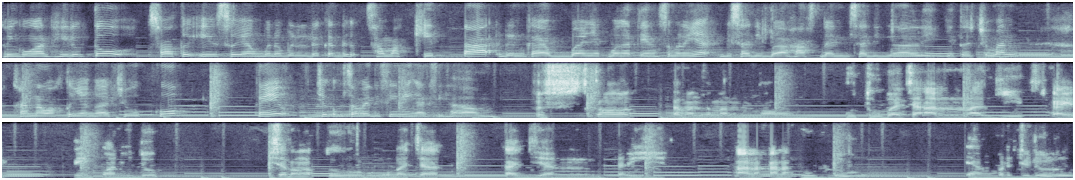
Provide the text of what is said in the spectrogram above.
lingkungan hidup tuh suatu isu yang benar-benar deket sama kita dan kayak banyak banget yang sebenarnya bisa dibahas dan bisa digali gitu. Cuman karena waktunya nggak cukup kayaknya cukup sampai di sini nggak sih Ham? Terus kalau teman-teman mau butuh bacaan lagi terkait lingkungan hidup, bisa banget tuh membaca kajian dari anak-anak dulu yang berjudul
